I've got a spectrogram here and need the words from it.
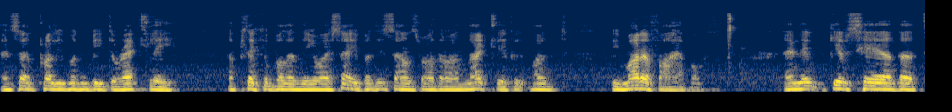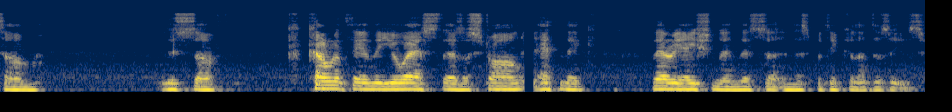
and so it probably wouldn't be directly applicable in the USA, but it sounds rather unlikely if it won't be modifiable. And it gives here that um, this uh, currently in the US, there's a strong ethnic variation in this uh, in this particular disease.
